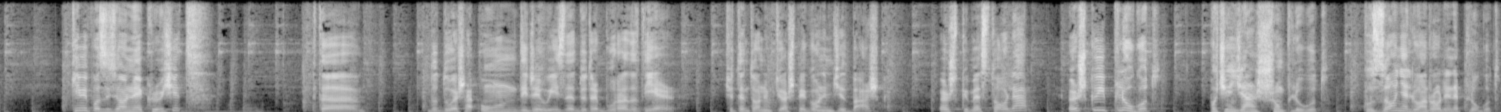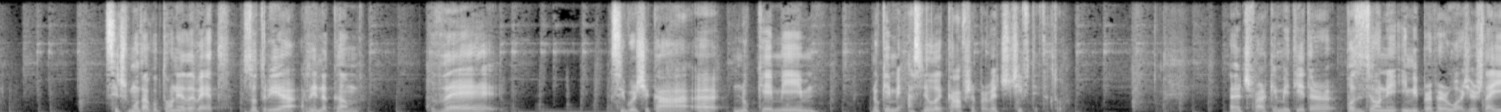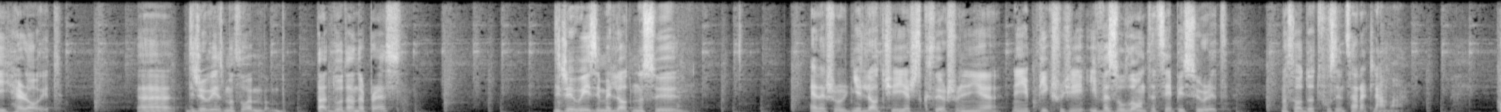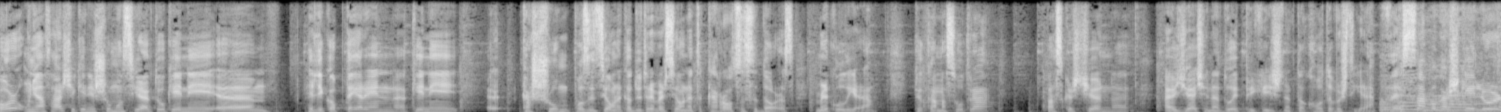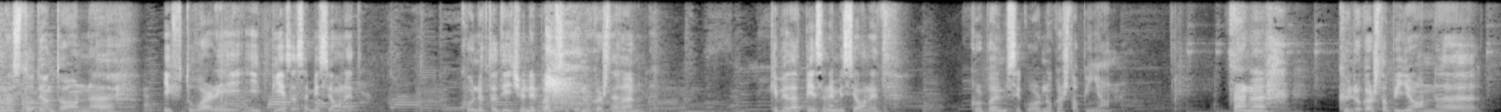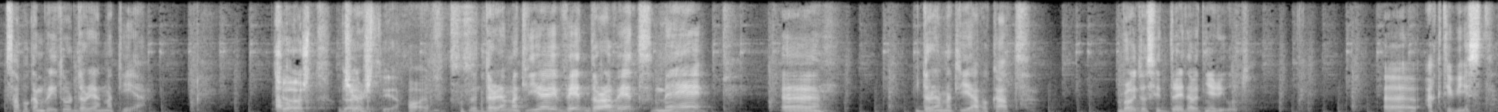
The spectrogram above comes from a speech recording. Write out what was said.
Kemi pozicionin e kryqit. Këtë do duhesha unë DJ Wiz dhe dy tre burra të tjerë që të tentonim t'jua shpjegonim gjithë bashkë. Është ky me stola, është ky i plugut, po që i ngjan shumë plugut. Ku zonja luan rolin e plugut. Siç mund ta kuptoni edhe vetë, zotëria rri në këmbë. Dhe sigurisht që ka nuk kemi nuk kemi asnjë lloj kafshe përveç çiftit këtu. Çfarë kemi tjetër? Pozicioni im i preferuar që është ai i heroit. Ë DJ Wiz më thua ta duhet ta ndërpres. DJ Wizi me lot në sy. Edhe kështu një lot që i është kthyer kështu në një në një pikë kështu që i vezullon te cepi i syrit, më thotë duhet të fusim ca reklama. Por unë jua thashë që keni shumë mundësira këtu, keni ë helikopterin, keni ka shumë pozicione, ka dy tre versione të karrocës së dorës, mrekullira. Kjo Kamasutra paskësh qenë ajo gjëja që na duhej pikërisht në këto kohë të vështira. Dhe sapo ka shkelur në studion tonë i ftuari i pjesës së emisionit ku në këtë ditë që ne bëjmë sikur nuk është e hënë. Kemi dhe atë pjesën e emisionit kur bëjmë sikur nuk është opinion. Pra në ky nuk është opinion sapo ka mbërritur Dorian Matlia. Që Apo, është Dorian Matlia. Po, Dorian Matlia i vetë dora vetë me ë uh, Dorian Matlia avokat, mbrojtës i të drejtave të njeriut, ë uh, aktivist,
